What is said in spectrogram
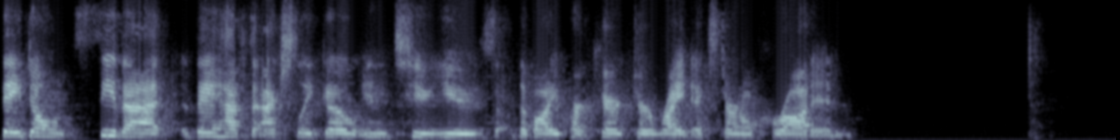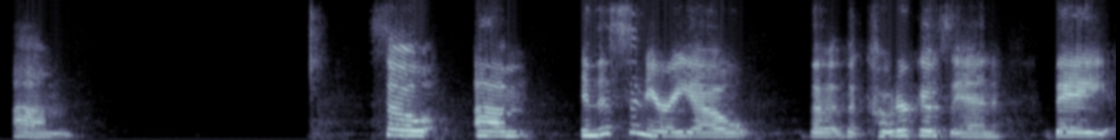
they don't see that. They have to actually go into use the body part character right external carotid. Um, so um, in this scenario, the, the coder goes in, they,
